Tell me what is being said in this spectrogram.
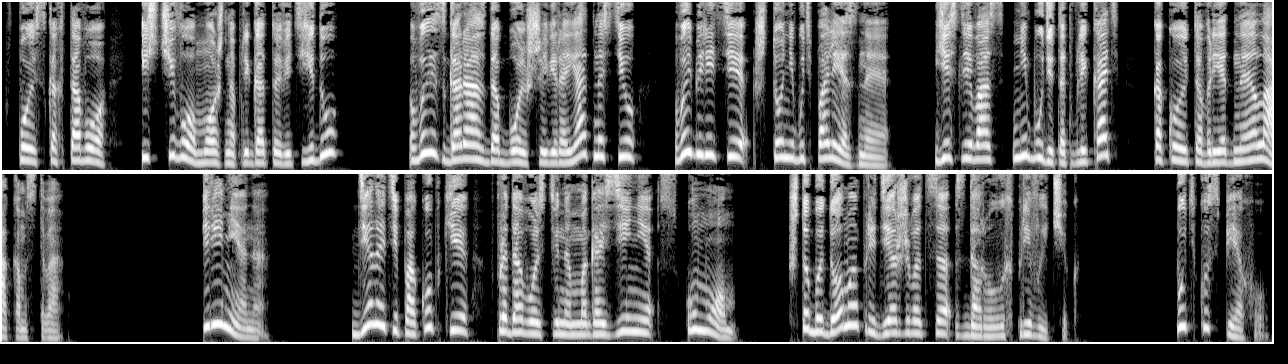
в поисках того, из чего можно приготовить еду, вы с гораздо большей вероятностью выберете что-нибудь полезное, если вас не будет отвлекать какое-то вредное лакомство. Перемена. Делайте покупки в продовольственном магазине с умом, чтобы дома придерживаться здоровых привычек. Путь к успеху.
